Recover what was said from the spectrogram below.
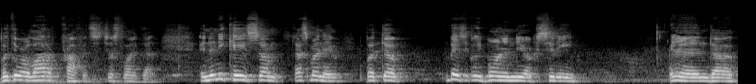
But there were a lot of prophets just like that. In any case, um, that's my name. But uh, basically, born in New York City, and uh,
